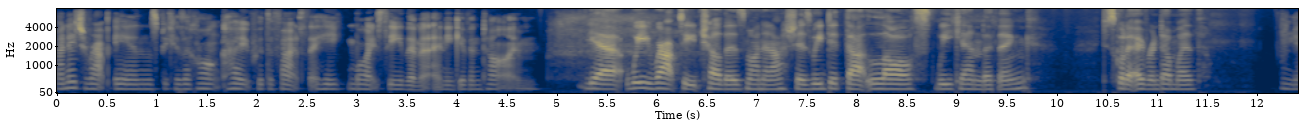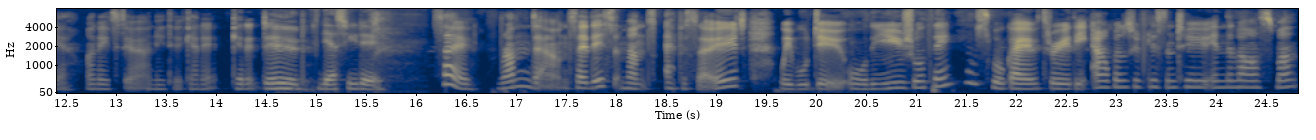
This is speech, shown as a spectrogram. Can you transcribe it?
I need to wrap Ian's because I can't cope with the fact that he might see them at any given time. Yeah, we wrapped each other's, mine and Ash's. We did that last weekend, I think. Just got it over and done with. Yeah, I need to do it. I need to get it get it mm, did. Yes, you do. So, rundown. So, this month's episode, we will do all the usual things. We'll go through the albums we've listened to in the last month,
